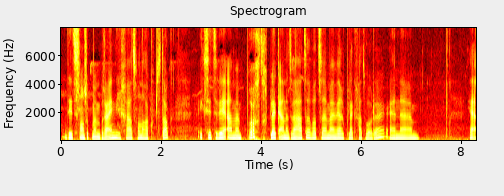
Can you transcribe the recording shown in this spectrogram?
Dit is trouwens ook mijn brein, die gaat van de hak op de tak. Ik zit weer aan mijn prachtige plek aan het water, wat uh, mijn werkplek gaat worden. En uh, ja,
